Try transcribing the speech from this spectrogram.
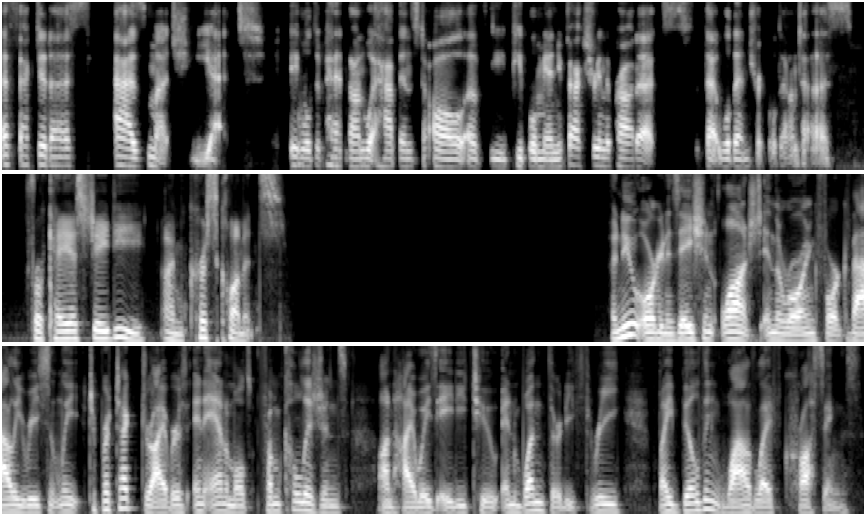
affected us as much yet it will depend on what happens to all of the people manufacturing the products that will then trickle down to us. For KSJD, I'm Chris Clements. A new organization launched in the Roaring Fork Valley recently to protect drivers and animals from collisions on Highways 82 and 133 by building wildlife crossings.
